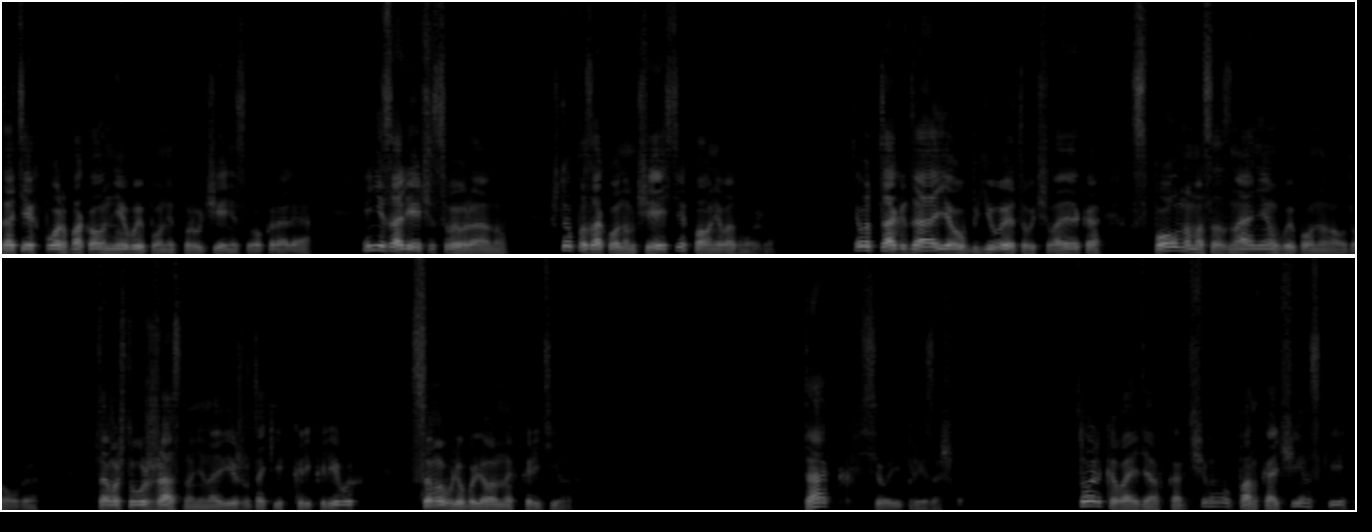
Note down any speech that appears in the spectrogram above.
до тех пор, пока он не выполнит поручение своего короля и не залечит свою рану, что по законам чести вполне возможно. И вот тогда я убью этого человека с полным осознанием выполненного долга, потому что ужасно ненавижу таких крикливых, самовлюбленных кретинов. Так все и произошло. Только войдя в корчму, пан Качинский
